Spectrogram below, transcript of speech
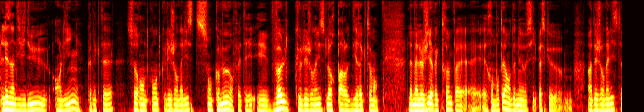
les individus en ligne, connectés, se rendent compte que les journalistes sont comme eux en fait et, et veulent que les journalistes leur parlent directement. L'analogie avec Trump est remontée à en donner aussi parce que un des journalistes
